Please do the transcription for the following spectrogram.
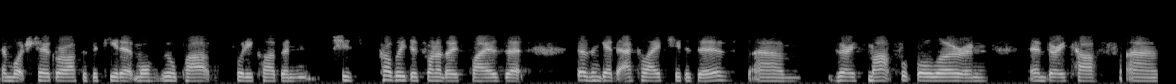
and watched her grow up as a kid at Morphettville Park Footy Club. And she's probably just one of those players that doesn't get the accolade she deserves. Um, very smart footballer and, and very tough. Um,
